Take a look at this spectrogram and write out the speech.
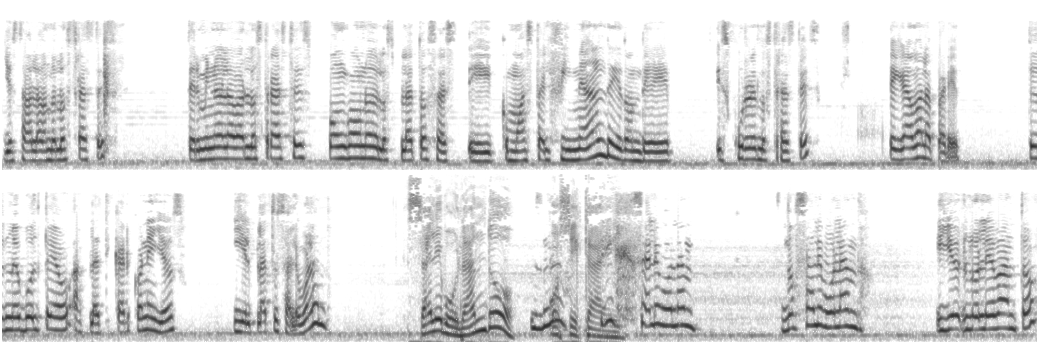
yo estaba lavando los trastes, termino de lavar los trastes, pongo uno de los platos hasta- eh, como hasta el final de donde escurres los trastes, pegado a la pared. Entonces me volteo a platicar con ellos y el plato sale volando. ¿Sale volando Pues no, o se cae? Sí, sale volando. No sale volando. Y yo lo levanto,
